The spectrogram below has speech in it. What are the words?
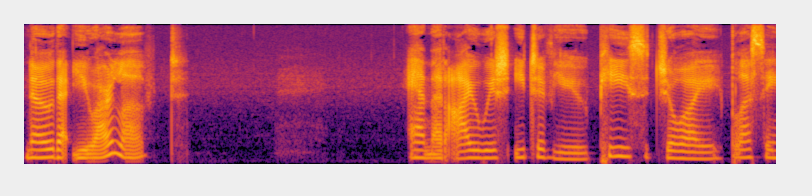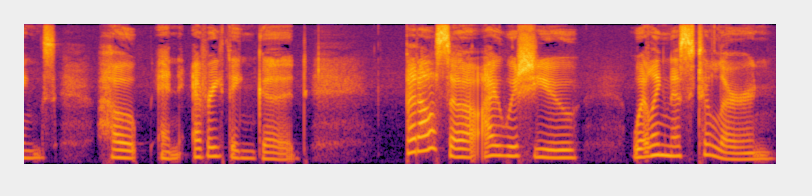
know that you are loved and that I wish each of you peace, joy, blessings, hope, and everything good but also, I wish you willingness to learn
